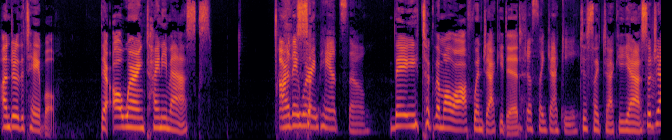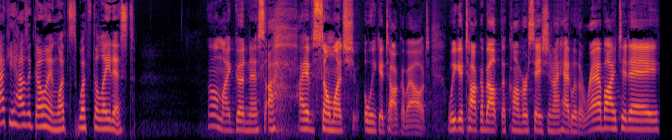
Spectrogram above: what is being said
under the table. They're all wearing tiny masks. Are they wearing pants though? They took them all off when Jackie did. Just like Jackie. Just like Jackie, yeah. So Jackie, how's it going? What's what's the latest? Oh my goodness. Ah, I have so much we could talk about. We could talk about the conversation I had with a rabbi today.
